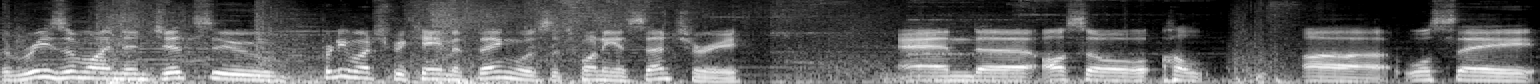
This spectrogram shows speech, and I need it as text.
The reason why ninjutsu pretty much became a thing was the 20th century. And uh, also, uh, we'll say,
